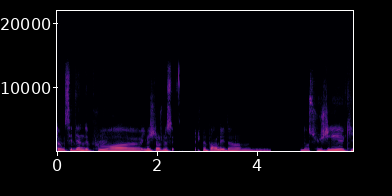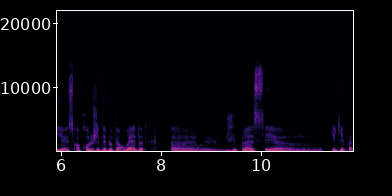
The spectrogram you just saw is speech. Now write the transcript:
Donc c'est bien de pouvoir, euh, imaginons je, sais, je veux parler d'un d'un sujet qui se rapproche des développeurs web, je peux assez cliquer plus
